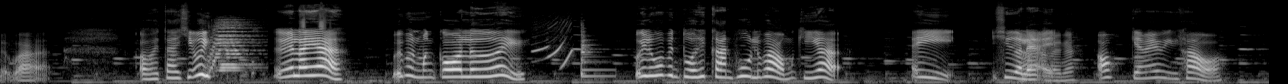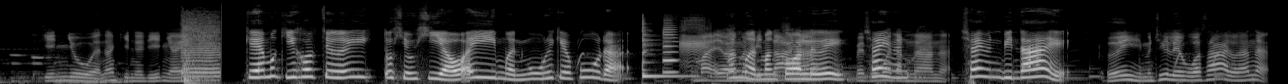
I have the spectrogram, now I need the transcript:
แบบว่า เอาให้ตายคิวอุ้ยเอ้ยอะไรอะเฮ้ยเหมือนมังกรเลยเอ้ยหรือว่าเป็นตัวที่การพูดหรือเปล่าเมื่อกี้อะไอชื่ออะไรอะไรนะเอ้าแกไม่กินข้าวเหรอกินอยู่น่ะนั่งกินในดิสไง แกเมื่อกี้เขาเจอไอ้ตัวเขียวๆไอ้เหมือนงูที่แกพูดอะไม่มันเหมือนบิมังได้กรเลยเป็นใช่โปเกมัมอนนตำนานอะใช่มันบินได้ เฮ้ย มันชื่อเรวกัวซ่าตัวนั้นอะ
